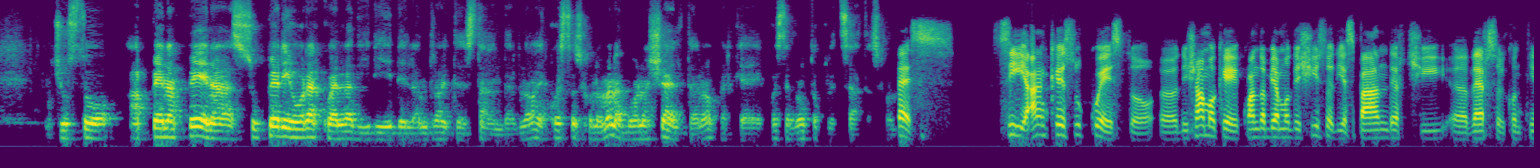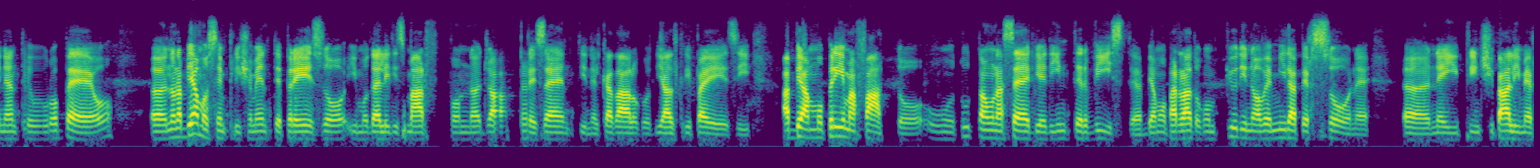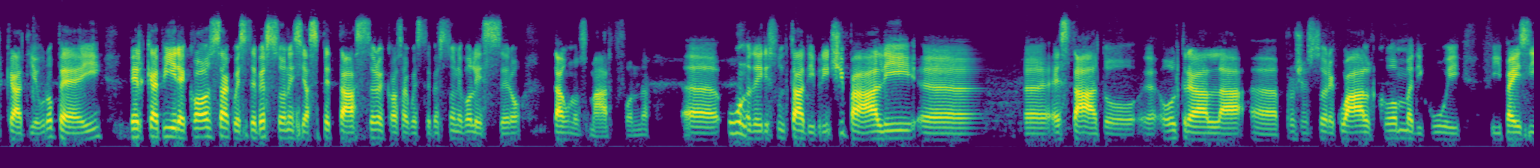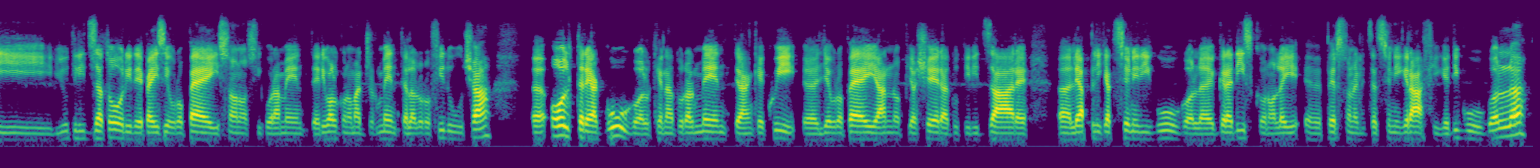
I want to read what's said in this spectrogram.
giusto appena appena superiore a quella di, di, dell'Android standard, no? E questa secondo me è una buona scelta, no? Perché questa è molto apprezzata, secondo me. sì, anche su questo. Eh, diciamo che quando abbiamo deciso di espanderci eh, verso il continente europeo, eh, non abbiamo semplicemente preso i modelli di smartphone già presenti nel catalogo di altri paesi, abbiamo prima fatto uh, tutta una serie di interviste, abbiamo parlato con più di 9.000 persone eh, nei principali mercati europei per capire cosa queste persone si aspettassero e cosa queste persone volessero da uno smartphone. Eh, uno dei risultati principali eh, è stato, eh, oltre al eh, processore Qualcomm, di cui paesi, gli utilizzatori dei paesi europei sono sicuramente, rivolgono maggiormente la loro fiducia, eh, oltre a Google, che naturalmente anche qui eh, gli europei hanno piacere ad utilizzare eh, le applicazioni di Google e gradiscono le personalizzazioni grafiche di Google,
